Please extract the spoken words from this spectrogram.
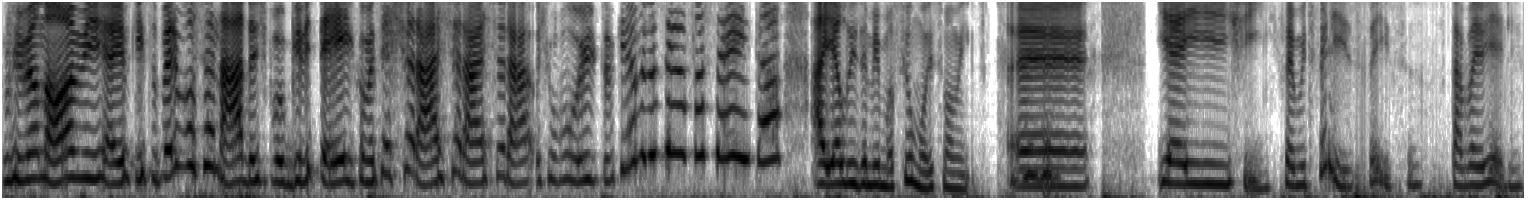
vi meu nome. Aí eu fiquei super emocionada. Tipo, eu gritei, comecei a chorar, chorar, chorar. Tipo, muito. Porque, meu Deus do céu, eu passei e tal. Aí a Luísa, irmã, filmou esse momento. É. E aí, enfim, foi muito feliz, foi isso. Tava eu e ele.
